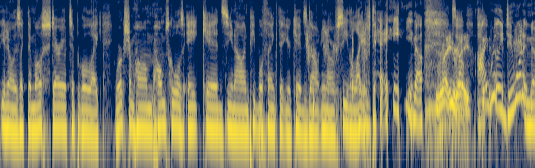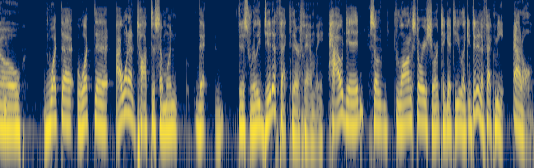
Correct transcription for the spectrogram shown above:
you know is like the most stereotypical like works from home homeschools eight kids you know and people think that your kids don't you know see the light of day you know Right, so right. i really do want to know what the what the i want to talk to someone that this really did affect their family how did so long story short to get to you like it didn't affect me at all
